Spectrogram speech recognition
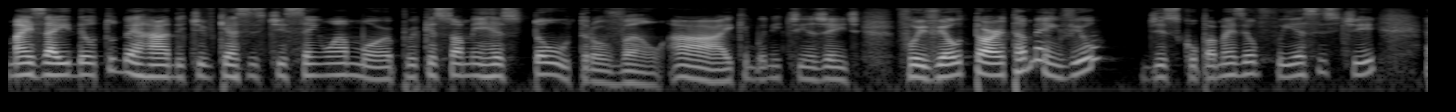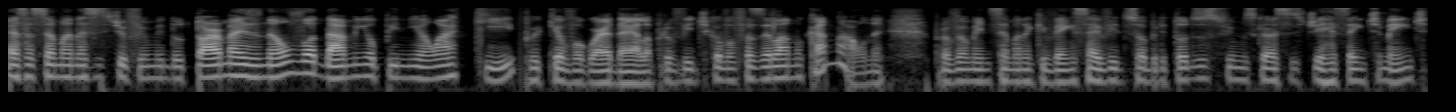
mas aí deu tudo errado e tive que assistir sem o amor, porque só me restou o trovão. Ai, que bonitinha, gente. Fui ver o Thor também, viu? Desculpa, mas eu fui assistir. Essa semana assisti o filme do Thor, mas não vou dar minha opinião aqui, porque eu vou guardar ela pro vídeo que eu vou fazer lá no canal, né? Provavelmente semana que vem sai vídeo sobre todos os filmes que eu assisti recentemente.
